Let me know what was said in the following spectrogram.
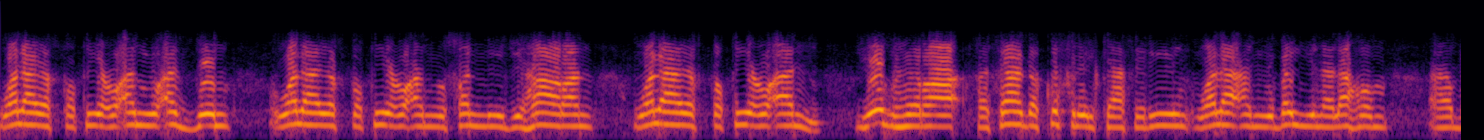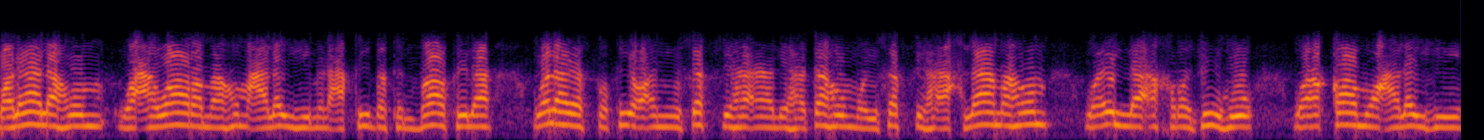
ولا يستطيع أن يؤذن ولا يستطيع أن يصلي جهارا ولا يستطيع أن يظهر فساد كفر الكافرين ولا أن يبين لهم ضلالهم وعوار ما هم عليه من عقيدة باطلة ولا يستطيع أن يسفه آلهتهم ويسفه أحلامهم وإلا أخرجوه وأقاموا عليه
